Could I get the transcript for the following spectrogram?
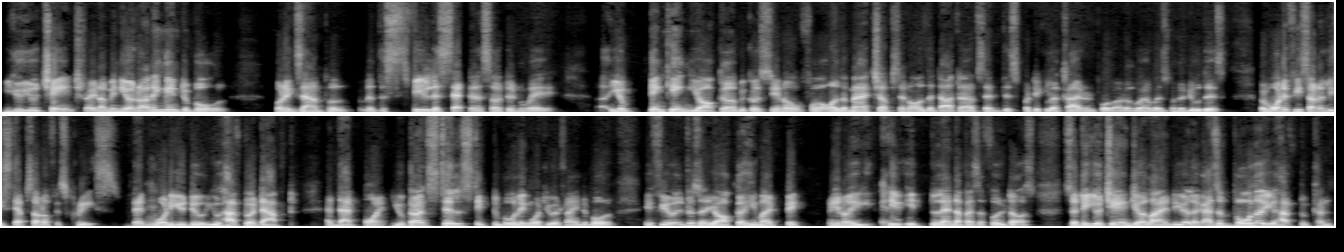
you you change right? I mean you're running into bowl for example with this field is set in a certain way. Uh, you're thinking yorker because you know for all the matchups and all the data have said this particular Kieron Pollard or whoever is going to do this. But what if he suddenly steps out of his crease? Then Mm. what do you do? You have to adapt at that point. You can't still stick to bowling what you were trying to bowl. If you it was a yorker he might pick you know he, he it'll end up as a full toss. So do you change your line? Do you like as a bowler you have to con-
